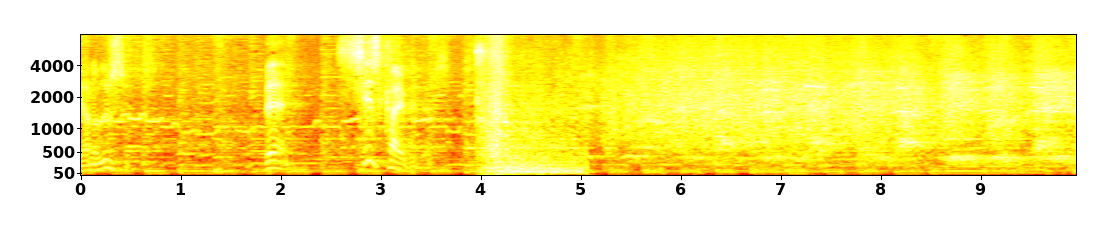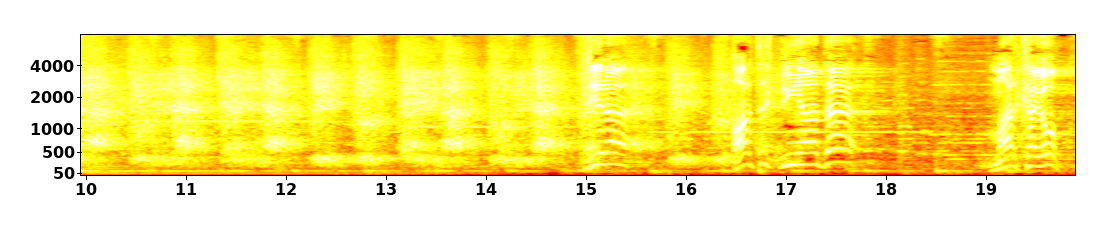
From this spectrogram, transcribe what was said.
yanılırsınız. Ve siz kaybedersiniz. Zira artık dünyada marka yok.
